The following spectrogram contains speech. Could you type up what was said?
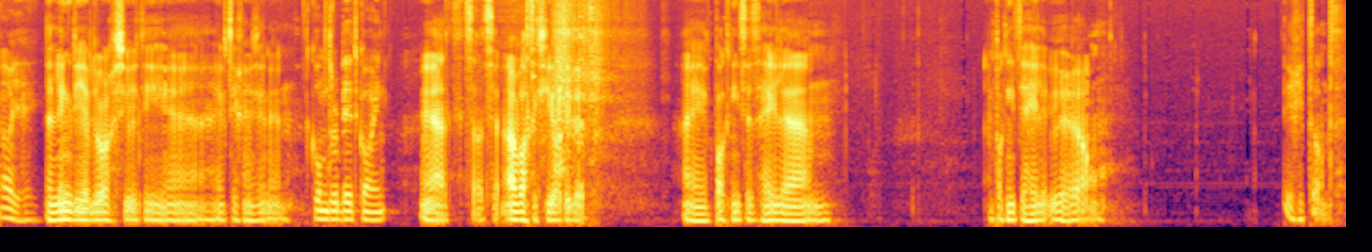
Oh jee. De link die je hebt doorgestuurd, die uh, heeft er geen zin in. Komt door Bitcoin. Ja, dat zou het zijn. Oh, wacht, ik zie wat hij doet. Hij pakt niet het hele... Um, hij pakt niet de hele URL. Irritant.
